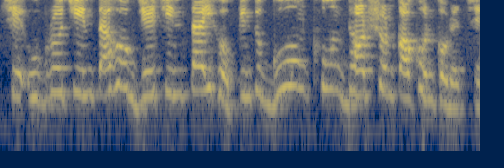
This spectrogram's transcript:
সে উগ্র চিন্তা হোক, যে চিন্তাই হোক, কিন্তু গুম, খুন, ধর্ষণ কখন করেছে?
